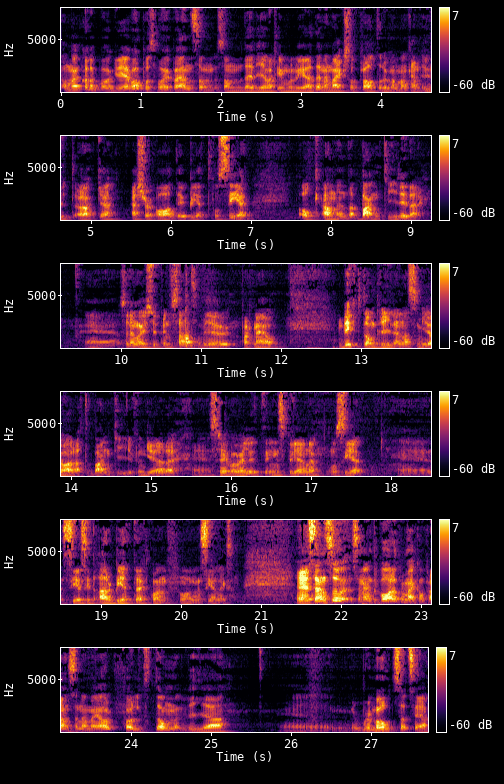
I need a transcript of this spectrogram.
om man kollar på vad grejer jag var på så var jag på en som, som där vi har varit involverade när Microsoft pratade om att man kan utöka Azure AD B2C och använda BankID där. Eh, så den var ju superintressant och vi har ju varit med och byggt de prylarna som gör att BankID fungerar där. Eh, så det var väldigt inspirerande att se, eh, se sitt arbete på en, från en scen. Liksom. Eh, sen, så, sen har jag inte varit på de här konferenserna men jag har följt dem via eh, remote så att säga.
